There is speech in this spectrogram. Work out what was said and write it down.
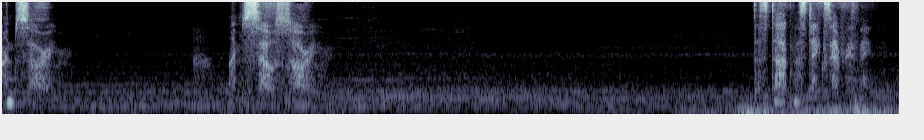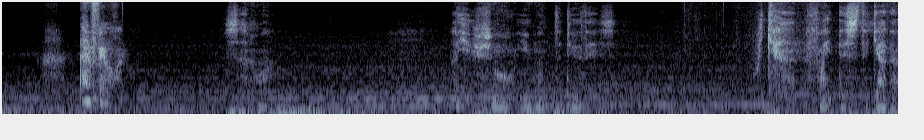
I'm sorry. I'm so sorry. This darkness takes everything. Everyone. Senua, are you sure you want to do this? We can fight this together,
